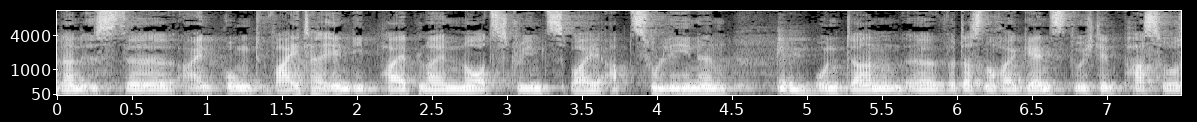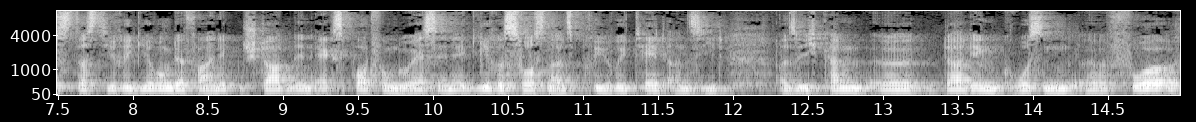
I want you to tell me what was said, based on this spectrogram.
dann ist äh, ein Punkt weiterhin die Pipeline Nord Stream 2 abzulehnen. Und dann äh, wird das noch ergänzt durch den Passus, dass die Regierung der Vereinigten Staaten den Export von US-Energieressourcen als Priorität ansieht. Also ich kann da den großen, Vor,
